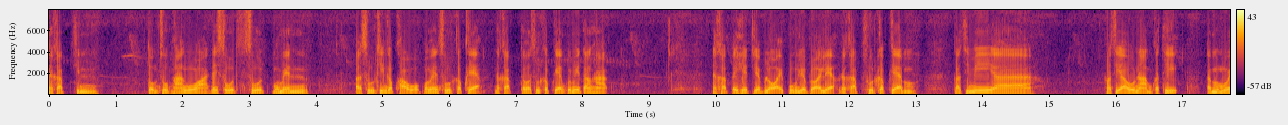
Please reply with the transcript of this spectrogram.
นะครับ กินต้มสูบหางัวในสูตรสูตรโมเมนต์สูตรกินกับเขาโมเมนต์สูตรกับแก้มนะครับ แต่ว่าสูตรกับแก้มก็มีต่างหากนะครับไปเฮ็ดเรียบร้อยปรุงเรียบร้อยแล้วนะครับ สูตรกับแก้มก็สิมีอ่า เขาสิเอาน้ำกะทิเออมแม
